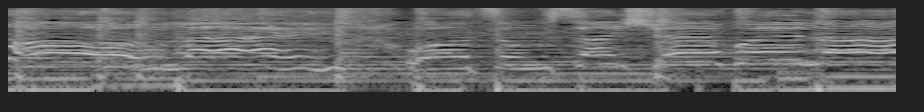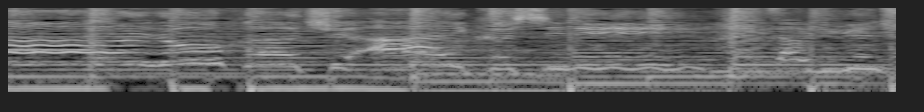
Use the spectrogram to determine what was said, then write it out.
后来，我总算学会了如何去爱，可惜你早已远去，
